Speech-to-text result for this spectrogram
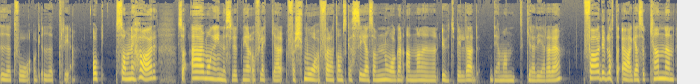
I1 2 och I1 3. Och som ni hör så är många inneslutningar och fläckar för små för att de ska ses av någon annan än en utbildad diamantgraderare. För det blotta öga så kan en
